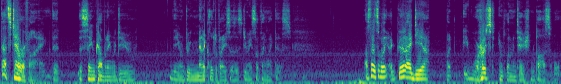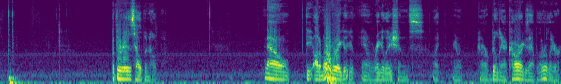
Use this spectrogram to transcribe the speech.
that's terrifying that the same company would do, you know, doing medical devices as doing something like this. Ostensibly a good idea, but the worst implementation possible. But there is help and hope. Now, the automotive regu you know, regulations, like you know, in our building a car example earlier,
